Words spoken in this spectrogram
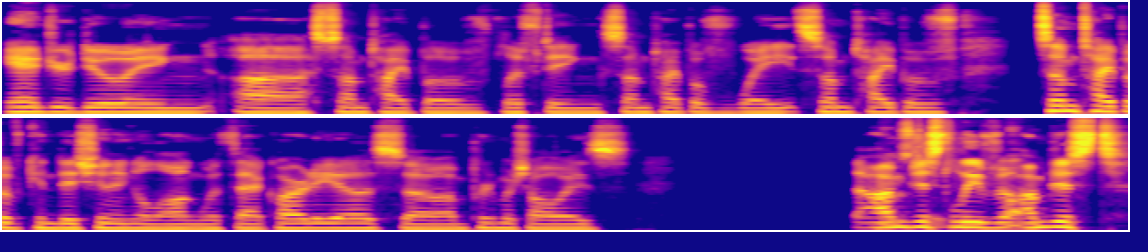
and you're doing uh some type of lifting, some type of weight, some type of some type of conditioning along with that cardio. So I'm pretty much always I'm just dude. leaving I'm just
